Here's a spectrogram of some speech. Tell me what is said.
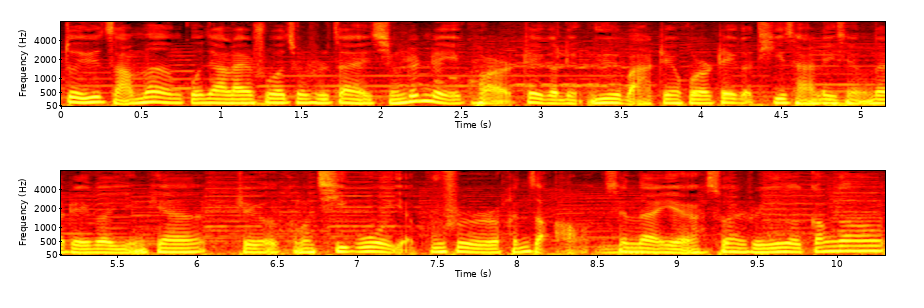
对于咱们国家来说，就是在刑侦这一块儿这个领域吧，这或者这个题材类型的这个影片，这个可能起步也不是很早，嗯现在也算是一个刚刚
